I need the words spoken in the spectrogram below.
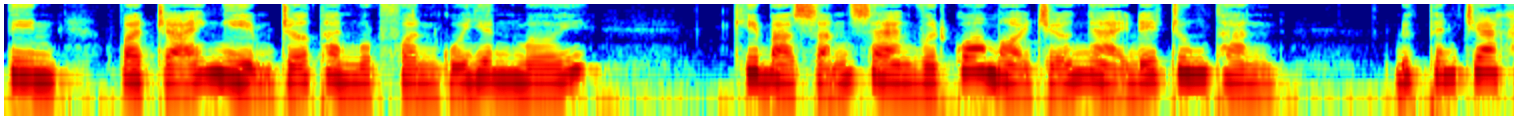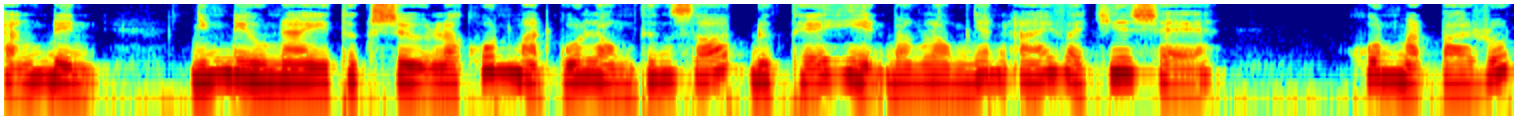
tin và trải nghiệm trở thành một phần của dân mới. Khi bà sẵn sàng vượt qua mọi trở ngại để trung thành, Đức Thánh Cha khẳng định những điều này thực sự là khuôn mặt của lòng thương xót được thể hiện bằng lòng nhân ái và chia sẻ. Khuôn mặt bà Ruth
